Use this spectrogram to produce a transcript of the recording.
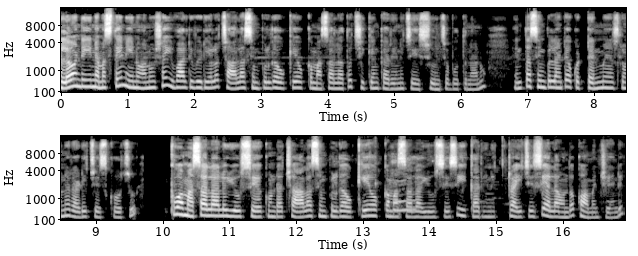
హలో అండి నమస్తే. నేను అనూష. ఇవాళ వీడియోలో చాలా సింపుల్గా ఒకే ఒక్క మసాలాతో చికెన్ కర్రీని చేసి చూపించబోతున్నాను. ఎంత సింపుల్ అంటే ఒక టెన్ మినిట్స్లోనే రెడీ చేసుకోవచ్చు. ఎక్కువ మసాలాలు యూస్ చేయకుండా చాలా సింపుల్గా ఒకే ఒక్క మసాలా యూస్ చేసి ఈ కర్రీని ట్రై చేసి ఎలా ఉందో కామెంట్ చేయండి.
